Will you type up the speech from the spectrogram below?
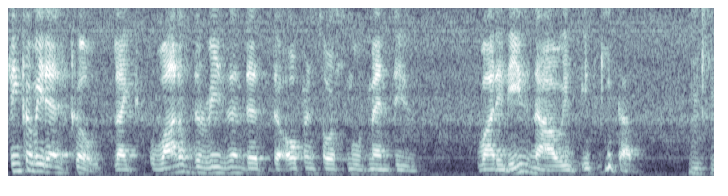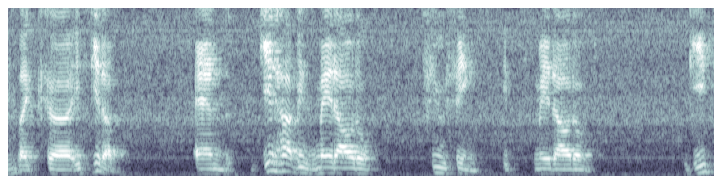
think of it as code. Like one of the reasons that the open source movement is what it is now, it, it's GitHub. Mm-hmm. Like uh, it's GitHub, and GitHub is made out of few things. It's made out of Git,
